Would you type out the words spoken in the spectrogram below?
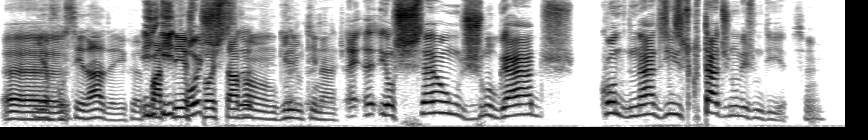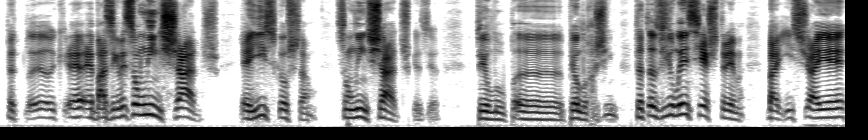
E a velocidade. E quatro e dias depois, depois estavam guilhotinados. eles são julgados, condenados e executados no mesmo dia. Sim. É, é basicamente são linchados. É isso que eles são. São linchados, quer dizer, pelo, eh, pelo regime. Portanto, a violência é extrema. Bem, isso já é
